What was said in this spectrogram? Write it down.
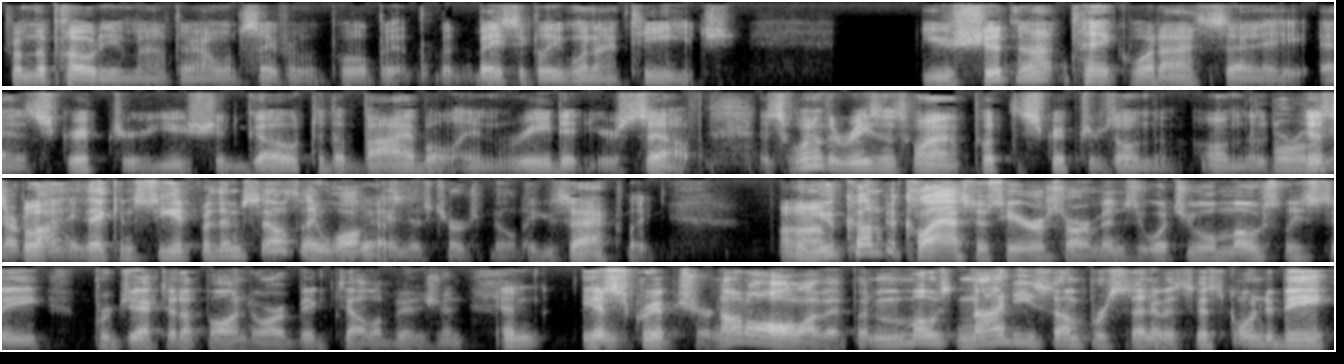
from the podium out there, I won't say from the pulpit, but basically when I teach, you should not take what I say as scripture. You should go to the Bible and read it yourself. It's one of the reasons why I put the scriptures on the on the well, display. They can see it for themselves. They walk yes. in this church building. Exactly. When um, you come to classes here, sermons, what you will mostly see projected up onto our big television and, is and, scripture. Not all of it, but most 90 some percent of it. It's going to be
